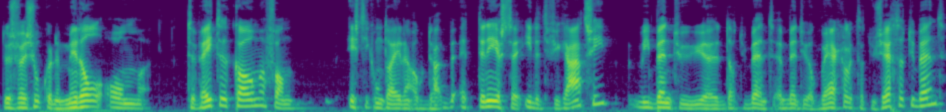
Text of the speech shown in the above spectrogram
Dus wij zoeken een middel om te weten te komen van, is die container ook... Ten eerste identificatie wie bent u uh, dat u bent en bent u ook werkelijk dat u zegt dat u bent?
